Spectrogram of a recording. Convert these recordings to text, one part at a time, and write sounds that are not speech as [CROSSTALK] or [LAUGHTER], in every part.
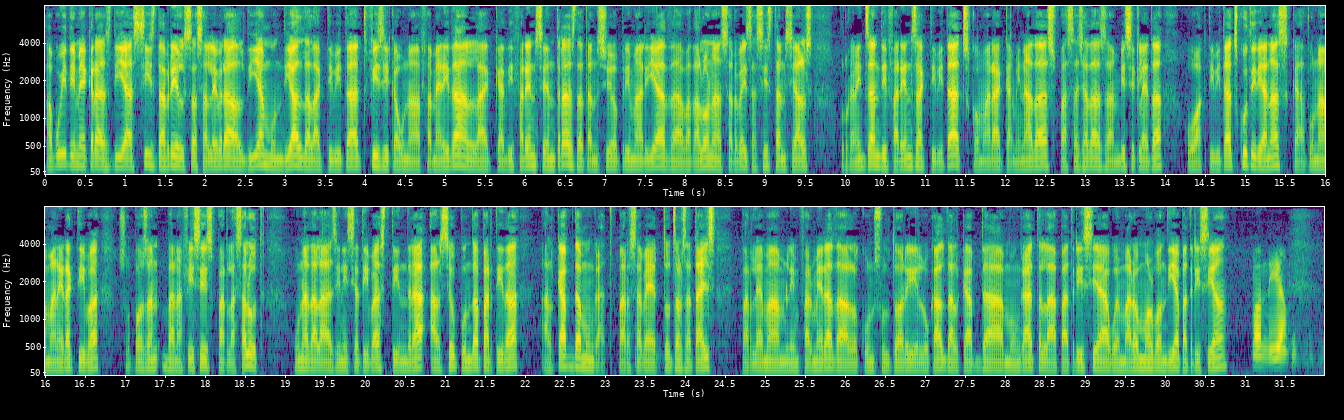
Avui, dimecres, dia 6 d'abril, se celebra el Dia Mundial de l'Activitat Física, una efemèride en la que diferents centres d'atenció primària de Badalona, serveis assistencials, organitzen diferents activitats, com ara caminades, passejades en bicicleta o activitats quotidianes que, d'una manera activa, suposen beneficis per la salut. Una de les iniciatives tindrà el seu punt de partida al CAP de Montgat. Per saber tots els detalls, Parlem amb l'infermera del consultori local del CAP de Montgat, la Patrícia Buenmaró. Molt bon dia, Patrícia. Bon dia.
